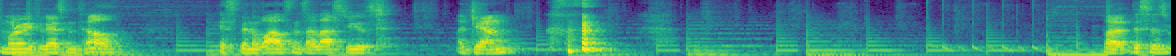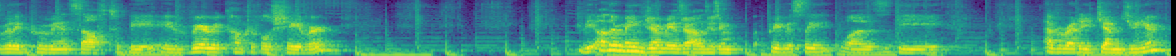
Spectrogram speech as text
I'm wondering if you guys can tell, it's been a while since I last used a gem. but this is really proving itself to be a very comfortable shaver. The other main gem razor I was using previously was the Ever-Ready Gem Junior.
